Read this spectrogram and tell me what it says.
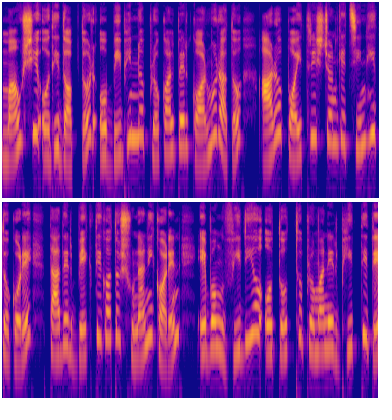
মাউসি অধিদপ্তর ও বিভিন্ন প্রকল্পের কর্মরত আরও ৩৫ জনকে চিহ্নিত করে তাদের ব্যক্তিগত শুনানি করেন এবং ভিডিও ও তথ্য প্রমাণের ভিত্তিতে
